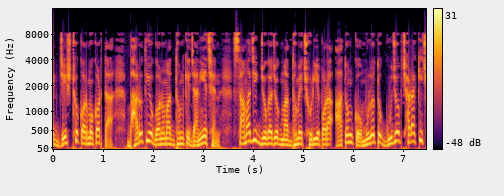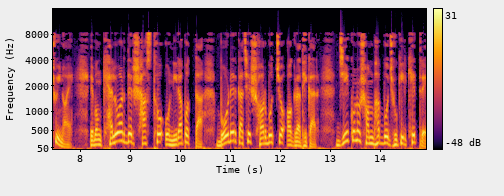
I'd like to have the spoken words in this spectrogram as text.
এক জ্যেষ্ঠ কর্মকর্তা ভারতীয় গণমাধ্যমকে জানিয়েছেন, সামাজিক যোগাযোগ মাধ্যমে ছড়িয়ে পড়া আতঙ্ক মূলত গুজব ছাড়া কিছুই নয় এবং খেলোয়াড়দের স্বাস্থ্য ও নিরাপত্তা বোর্ডের কাছে সর্বোচ্চ অগ্রাধিকার। যে কোনো সম্ভাব্য ঝুঁকির ক্ষেত্রে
